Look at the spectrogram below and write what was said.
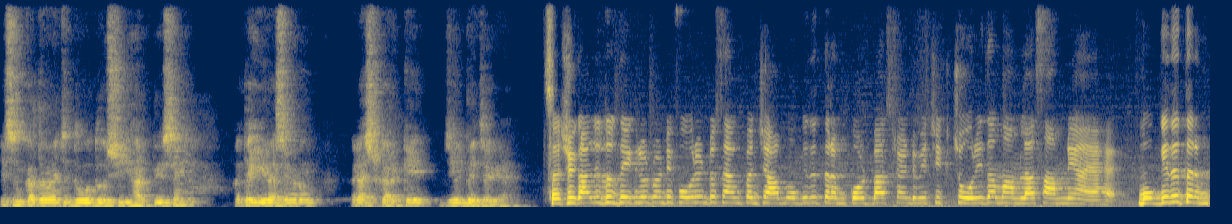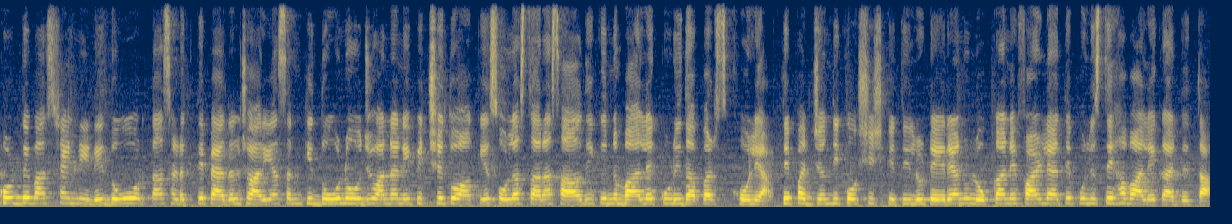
ਇਸ ਮੁਕੱਦਮੇ ਵਿੱਚ ਦੋ ਦੋਸ਼ੀ ਹਰਪ੍ਰੀਤ ਸਿੰਘ ਅਤੇ ਹੀਰਾ ਸਿੰਘ ਨੂੰ ਅਰੈਸਟ ਕਰਕੇ ਜੇਲ੍ਹ ਭੇਜਿਆ ਗਿਆ ਹੈ। ਸਤਿ ਸ਼੍ਰੀ ਅਕਾਲ ਜੀ, ਤੁਸੀਂ ਦੇਖ ਰਹੇ ਹੋ 24/7 ਪੰਜਾਬ ਮੋਗੇ ਦੇ ਧਰਮਕੋਟ ਬੱਸ ਸਟੈਂਡ ਵਿੱਚ ਇੱਕ ਚੋਰੀ ਦਾ ਮਾਮਲਾ ਸਾਹਮਣੇ ਆਇਆ ਹੈ। ਮੋਗੇ ਦੇ ਧਰਮਕੋਟ ਦੇ ਬੱਸ ਸਟੈਂਡ ਨੇੜੇ ਦੋ ਔਰਤਾਂ ਸੜਕ ਤੇ ਪੈਦਲ ਜਾ ਰਹੀਆਂ ਸਨ ਕਿ ਦੋ ਨੌਜਵਾਨਾਂ ਨੇ ਪਿੱਛੇ ਤੋਂ ਆ ਕੇ 16-17 ਸਾਲ ਦੀ ਇੱਕ ਨਾਬਾਲਗ ਕੁੜੀ ਦਾ ਪਰਸ ਖੋਲਿਆ ਤੇ ਭੱਜਣ ਦੀ ਕੋਸ਼ਿਸ਼ ਕੀਤੀ। ਲੁਟੇਰਿਆਂ ਨੂੰ ਲੋਕਾਂ ਨੇ ਫੜ ਲਿਆ ਤੇ ਪੁਲਿਸ ਦੇ ਹਵਾਲੇ ਕਰ ਦਿੱਤਾ।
